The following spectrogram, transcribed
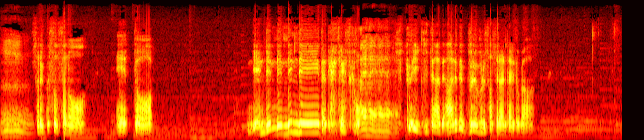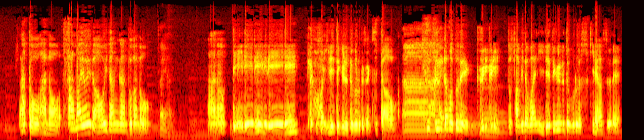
うんうん。それこそその、えーっと、でんでんでんでんでーんってやってくるじゃないですか。はいはいはいはい。低いギターで、あれでブルブルさせられたりとか。あと、あの、さまよえる青い弾丸とかの、はいはい。あの、デレレレレレってこう入れてくるところとかギターをああ。沈んだ音でグリグリっとサビの前に入れてくるところが好きなんですよね。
